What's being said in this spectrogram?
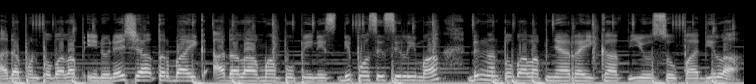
Adapun pebalap Indonesia terbaik adalah mampu finish di posisi 5 dengan pebalapnya Reikat Yusupadila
